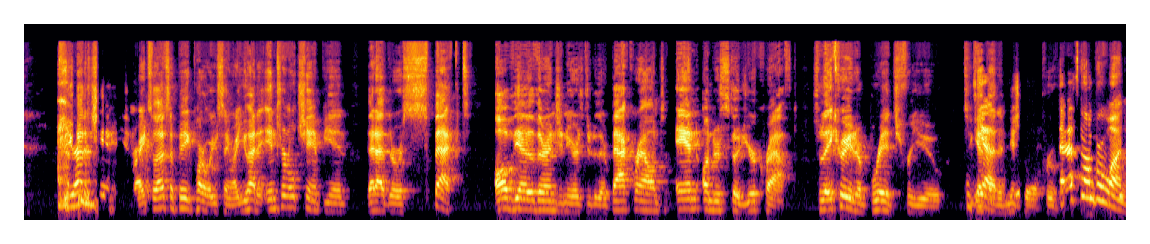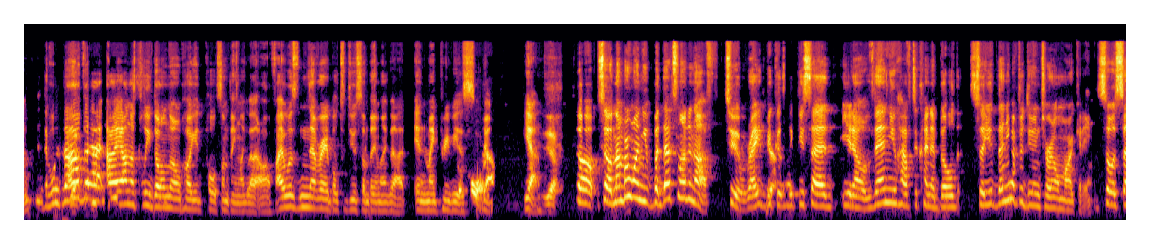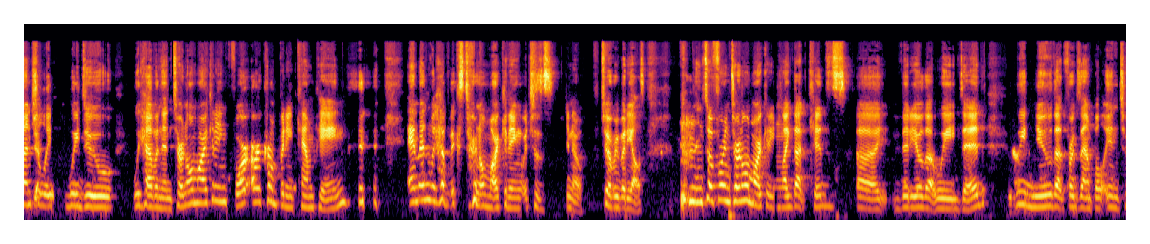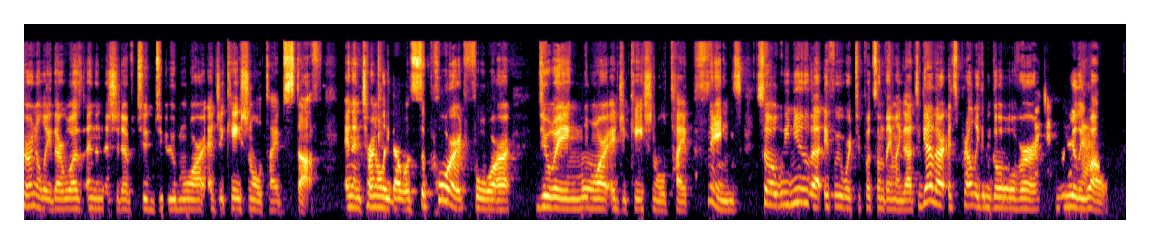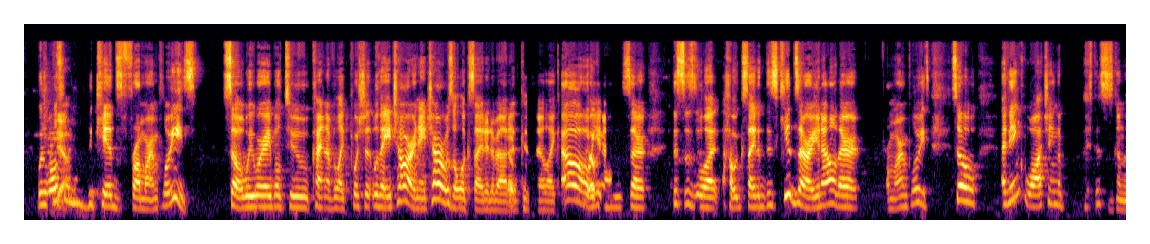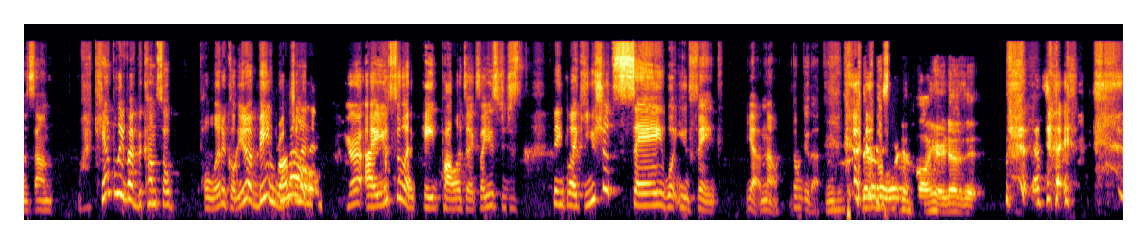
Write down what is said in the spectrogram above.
you had a champion, right? So that's a big part of what you're saying, right? You had an internal champion that had the respect of the other engineers due to their background and understood your craft. So they created a bridge for you to get that initial approval. That's number one. Without yeah. that, I honestly don't know how you'd pull something like that off. I was never able to do something like that in my previous Before. job. Yeah. Yeah. So so number one, you but that's not enough too, right? Because yeah. like you said, you know, then you have to kind of build. So you, then you have to do internal marketing. So essentially, yeah. we do we have an internal marketing for our company campaign, and then we have external marketing, which is you know to everybody else. and so for internal marketing, like that kids uh, video that we did, we knew that, for example, internally there was an initiative to do more educational type stuff, and internally there was support for doing more educational type things. So we knew that if we were to put something like that together, it's probably going to go over really well. We also yeah. the kids from our employees. So we were able to kind of like push it with HR, and HR was all excited about yep. it because they're like, "Oh, yep. you know, so this is what how excited these kids are." You know, they're from our employees. So I think watching the this is going to sound. I can't believe I've become so political. You know, being Russian no. I used to like hate politics. I used to just think like you should say what you think yeah, no, don't do that. Mm-hmm. that doesn't work as well here, does it? That's right.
